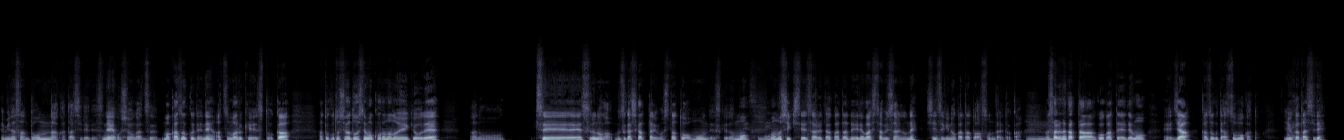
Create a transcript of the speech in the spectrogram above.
えー皆さんどんな形でですね、お正月、うん。まあ家族でね、集まるケースとか、あと今年はどうしてもコロナの影響で、あのー帰省するのが難しかったりもしたとは思うんですけども、ね。まあ、もし帰省された方でいれば久々のね、親戚の方と遊んだりとか、うん。まあ、されなかったご家庭でも、えーじゃあ家族で遊ぼうかという形で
